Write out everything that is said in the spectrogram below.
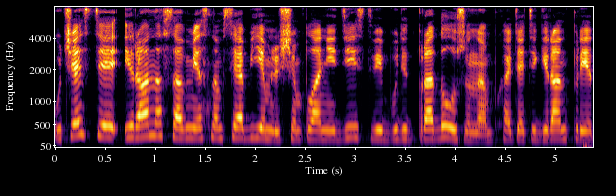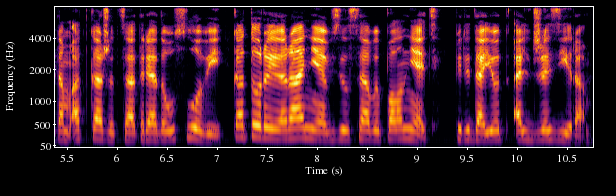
Участие Ирана в совместном всеобъемлющем плане действий будет продолжено, хотя Тегеран при этом откажется от ряда условий, которые ранее взялся выполнять передает Аль-Джазира.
